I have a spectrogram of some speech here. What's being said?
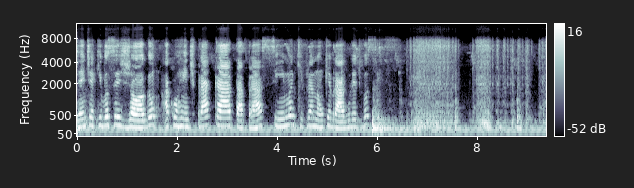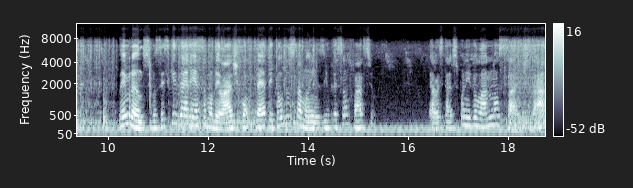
Gente, aqui vocês jogam a corrente pra cá, tá? Pra cima aqui, pra não quebrar a agulha de vocês. Lembrando, se vocês quiserem essa modelagem completa em todos os tamanhos, impressão fácil, ela está disponível lá no nosso site, tá?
